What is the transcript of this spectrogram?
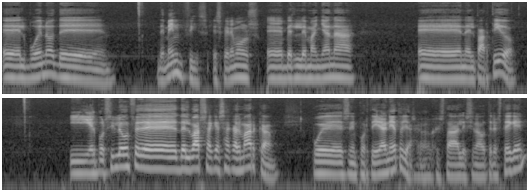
el bueno de, de Memphis. Esperemos eh, verle mañana en el partido. Y el posible 11 del Barça que saca el marca. Pues en portería Nieto, ya sabemos que está lesionado Ter Stegen.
